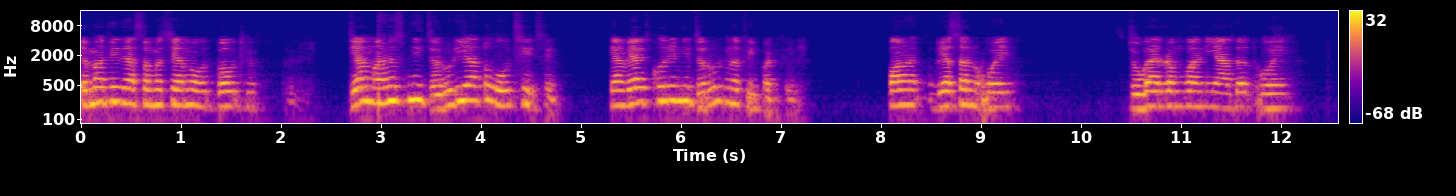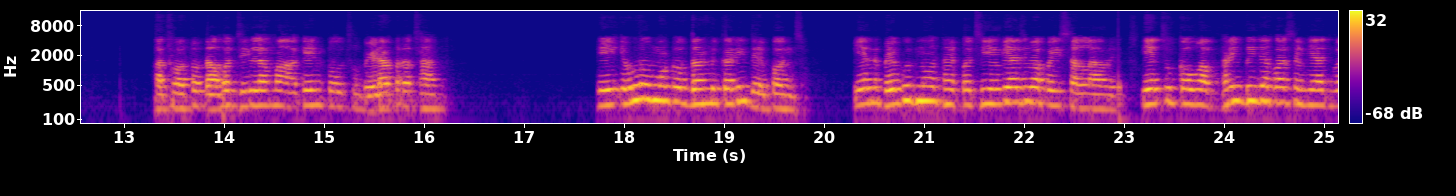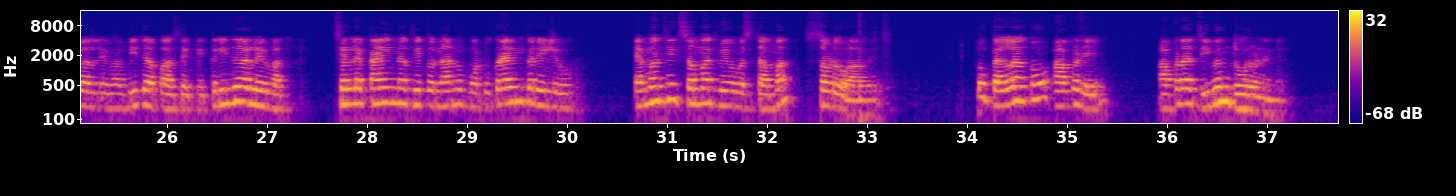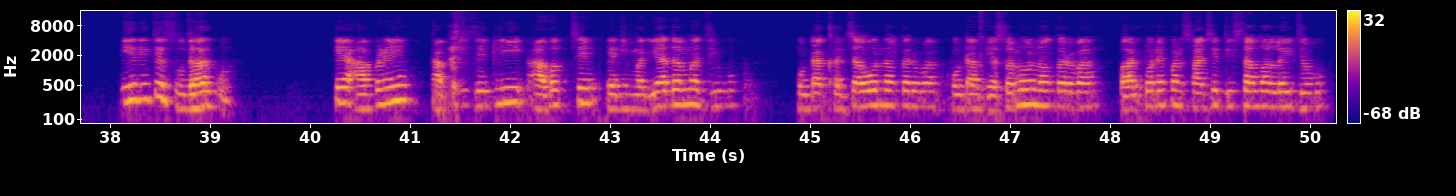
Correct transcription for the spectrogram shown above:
એમાંથી જ આ સમસ્યાનો ઉદ્ભવ થયો. જ્યાં માણસની જરૂરિયાતો ઓછી છે, ત્યાં વ્યાજખોરીની જરૂર નથી પડતી. પણ વ્યસન હોય જુગાર રમવાની આદત હોય, અથવા તો દાહોદ જિલ્લામાં અગેન કહું છું, ભેડા પ્રથા. એ એવડો મોટો દંડ કરી દે પંચ. એને ભેગું જ ન થાય, પછી એ વ્યાજવા પૈસા લાવે. એ ચૂકવવા, ફરી બીજા પાસે વ્યાજવા લેવા, બીજા પાસેથી ત્રીજા લેવા. છેલ્લે કાંઈ નથી તો નાનું મોટું ક્રાઇમ કરી લેવું. એમાંથી જ સમાજ વ્યવસ્થામાં સડો આવે છે. તો પહેલા તો આપણે આપણા જીવન ધોરણને એ રીતે સુધારવું. કે આપણે આપણી જેટલી આવક છે એની મર્યાદામાં જીવવું, ખોટા ખર્ચાઓ ન કરવા, ખોટા વ્યસનો ન કરવા, બાળકોને પણ સાચી દિશામાં લઈ જવું,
